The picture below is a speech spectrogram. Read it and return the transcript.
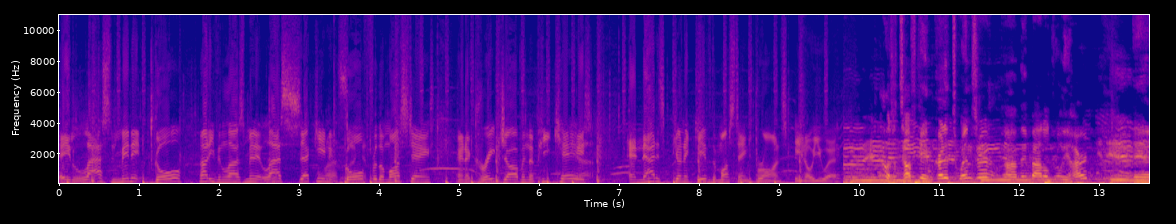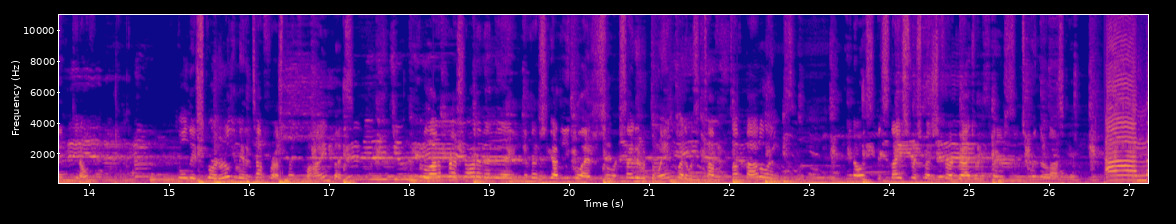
A last-minute goal, not even last minute, last second Last goal second. for the Mustangs, and a great job in the PKs. And that is going to give the Mustangs bronze in OUA. That was a tough game. Credit to Windsor. Um, they battled really hard. And, you know, goal they scored early made it tough for us playing from behind, but put a lot of pressure on and then they eventually got the equalizer. So we're excited with the win, but it was a tough, tough battle. And, you know, it's, it's nice for, especially for our graduate players to win their last game. Um,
